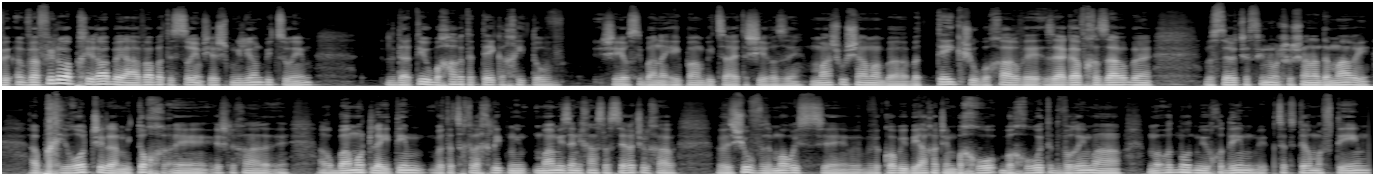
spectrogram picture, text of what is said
ואפילו הבחירה באהבה בת 20, שיש מיליון ביצועים, לדעתי הוא בחר את הטייק הכי טוב שיוסי בנה אי פעם ביצע את השיר הזה. משהו שם בטייק שהוא בחר, וזה אגב חזר ב... בסרט שעשינו על שושנה דמארי, הבחירות שלה, מתוך, אה, יש לך אה, 400 להיטים, ואתה צריך להחליט מה מזה נכנס לסרט שלך, ושוב, זה מוריס אה, וקובי ביחד, שהם בחרו, בחרו את הדברים המאוד מאוד מיוחדים, קצת יותר מפתיעים,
